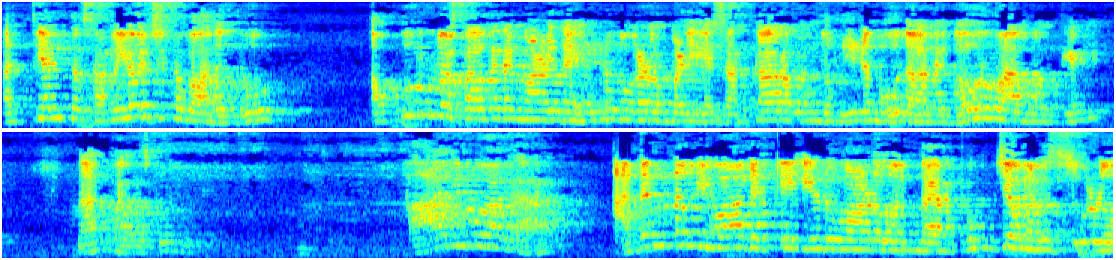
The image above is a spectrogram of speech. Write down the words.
ಅತ್ಯಂತ ಸಮಯೋಚಿತವಾದದ್ದು, ಅಪೂರ್ವ ಸಾಧನೆ ಮಾಡಿದ ಹೆಣ್ಣು ಮಗಳೊಬ್ಬಳಿಗೆ ಸರ್ಕಾರ ಒಂದು ನೀಡಬಹುದಾದ ಗೌರವ ಅಂತೇಳಿ ನಾನು ಭಾವಿಸ್ಕೊಂಡು ಹಾಗಿರುವಾಗ ಅದನ್ನ ವಿವಾದಕ್ಕೆ ಈಡು ಮಾಡುವಂತ ಕುಬ್ಜ ಮನಸ್ಸುಗಳು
